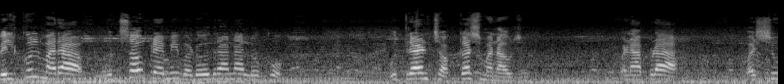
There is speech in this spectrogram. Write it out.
બિલકુલ મારા ઉત્સવ પ્રેમી વડોદરાના લોકો ઉત્તરાયણ ચોક્કસ મનાવજો. પણ આપણા પશુ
